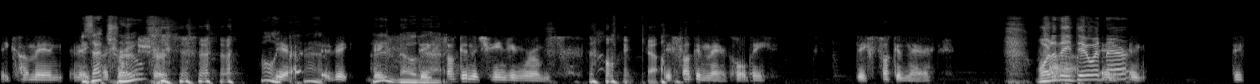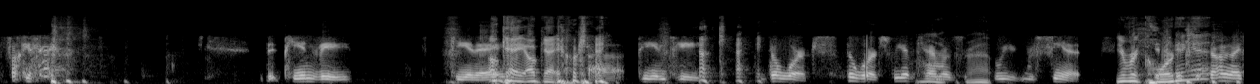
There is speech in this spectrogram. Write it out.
They come in and they Is that touch all the true? shirts. Holy yeah, crap! they they, I didn't know they that. fuck in the changing rooms. oh my god. They fucking there, Colby. They fucking there. What are they Uh, doing and- there? and they fucking the P and V, P and A, Okay, okay, okay. uh, P and T, okay. the works, the works. We have cameras. We we've seen it. You're recording it's, it? It's not a nice.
